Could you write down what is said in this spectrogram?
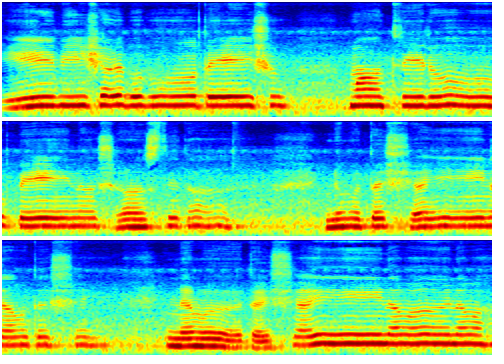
দেবী সর্বভূতেষু মাতৃরূপেণ সংস্থিতা নম তস্যৈ নম তস্যৈ নম তস্যৈ নম। নমঃ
